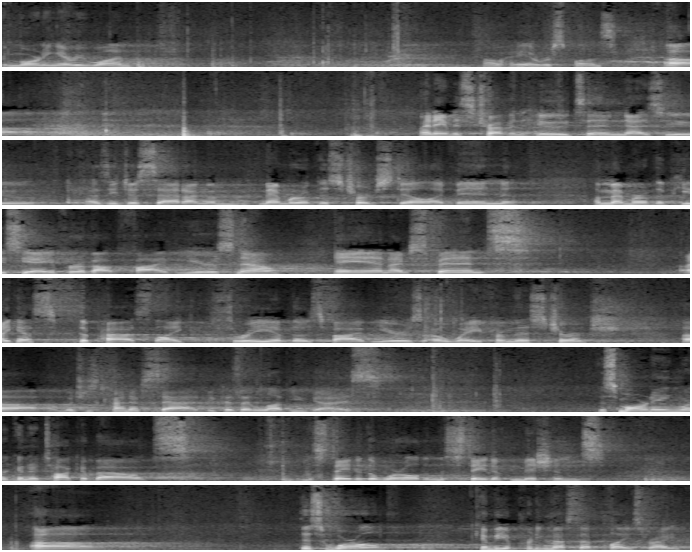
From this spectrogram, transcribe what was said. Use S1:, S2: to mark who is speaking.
S1: Good morning, everyone. Oh, hey, a response. Uh, my name is Trevin Hoot, and as you, as he just said, I'm a member of this church still. I've been a member of the PCA for about five years now, and I've spent, I guess, the past like three of those five years away from this church, uh, which is kind of sad because I love you guys. This morning, we're going to talk about the state of the world and the state of missions. Uh, this world can be a pretty messed up place, right?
